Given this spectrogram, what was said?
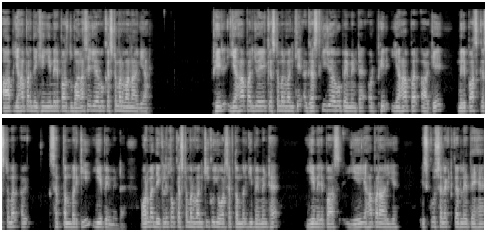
आप यहाँ पर देखें, ये मेरे पास दोबारा से जो है वो कस्टमर वन आ गया। फिर यहाँ पर जो है कस्टमर वन के अगस्त की जो है वो पेमेंट है और फिर यहाँ पर आके मेरे पास कस्टमर सितंबर की ये पेमेंट है। और मैं देख लेता हूँ कस्टमर वन की कोई और सितंबर की पेमेंट है। ये मेरे पास, ये यहाँ पर आ रही है। इसको सेलेक्ट कर लेते हैं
